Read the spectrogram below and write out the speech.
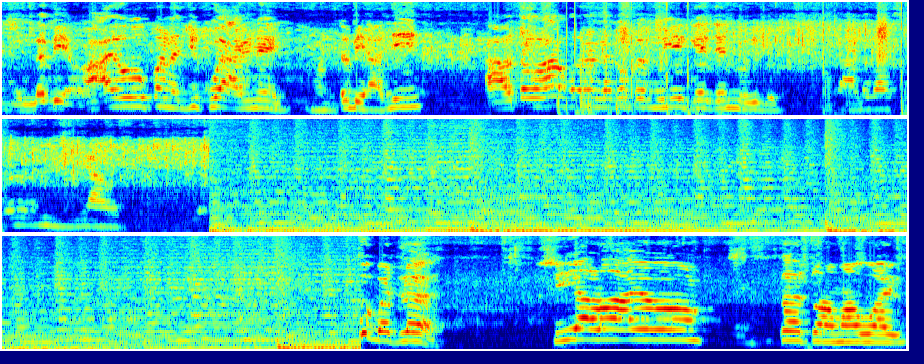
ગલ્લા આવ્યો પણ હજી કોઈ આવ્યું નહીં મને તો બે દી આવતો આ પણ નકો પણ હું એ ઘેર જઈને હોઈ ગયો આવે શિયાળો આવ્યો તો ચોમાવું આવ્યું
